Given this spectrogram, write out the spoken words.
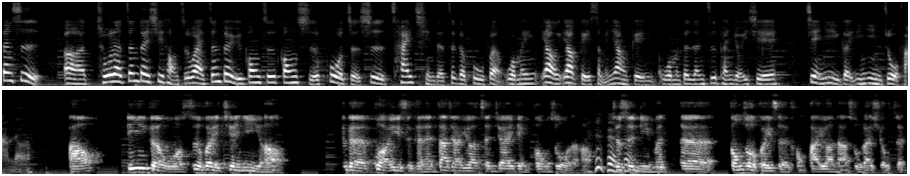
但是呃，除了针对系统之外，针对于工资工时或者是差勤的这个部分，我们要要给什么样给我们的人资朋友一些建议一个因应做法呢？好，第一个我是会建议哈、哦。这个不好意思，可能大家又要增加一点工作了哈，就是你们的工作规则恐怕又要拿出来修正。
